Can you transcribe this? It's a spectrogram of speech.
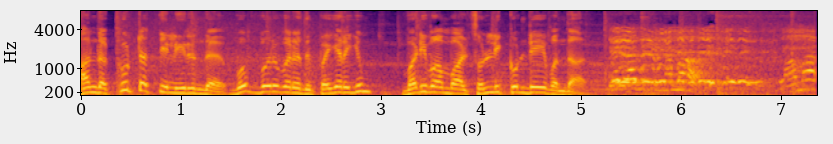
அந்த கூட்டத்தில் இருந்த ஒவ்வொருவரது பெயரையும் வடிவாம்பாள் சொல்லிக்கொண்டே வந்தார். மாமா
